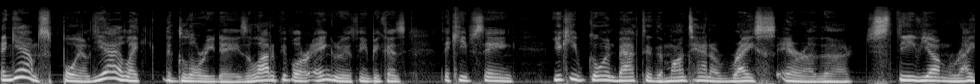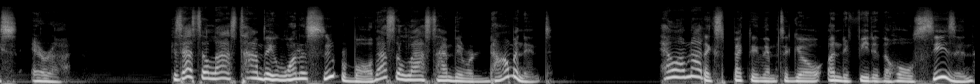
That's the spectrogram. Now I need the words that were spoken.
And yeah, I'm spoiled. Yeah, I like the glory days. A lot of people are angry with me because they keep saying, you keep going back to the Montana Rice era, the Steve Young Rice era. Because that's the last time they won a Super Bowl. That's the last time they were dominant. Hell, I'm not expecting them to go undefeated the whole season.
